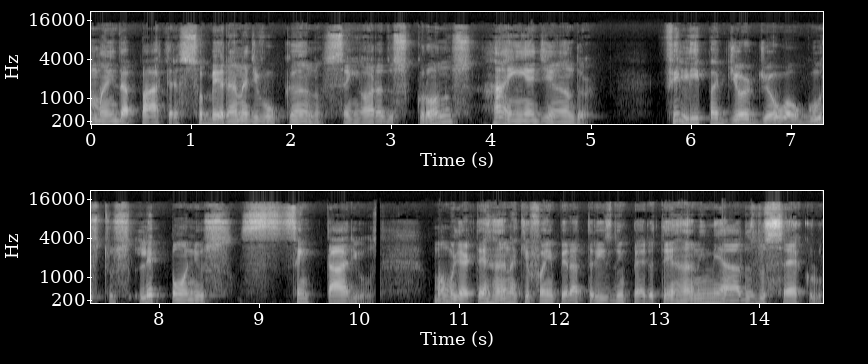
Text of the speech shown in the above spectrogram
mãe da pátria, soberana de Vulcano, senhora dos Cronos, rainha de Andor. Filipa Giorgio Augustus Lepônios Centários, uma mulher terrana que foi imperatriz do Império Terrano em meados do século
